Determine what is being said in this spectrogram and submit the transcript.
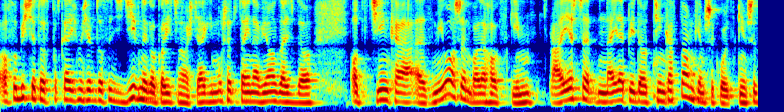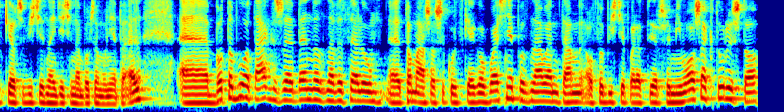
osobiście to spotkaliśmy się w dosyć dziwnych okolicznościach i muszę tutaj nawiązać do odcinka z Miłoszem Bolechowskim, a jeszcze najlepiej do odcinka z Tomkiem Szykulskim. Wszystkie oczywiście znajdziecie na boczemunie.pl, e, bo to było tak, że będąc na weselu e, Tomasza Szykulskiego właśnie poznałem tam osobiście po raz pierwszy Miłosza, któryż to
